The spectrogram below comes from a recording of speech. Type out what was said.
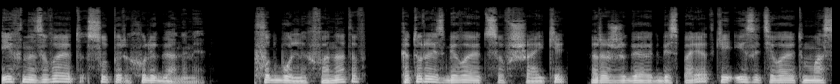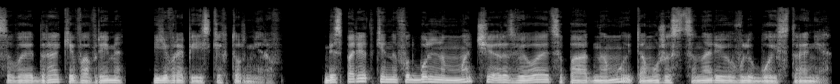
Их называют суперхулиганами. Футбольных фанатов, которые сбиваются в шайки, разжигают беспорядки и затевают массовые драки во время европейских турниров. Беспорядки на футбольном матче развиваются по одному и тому же сценарию в любой стране.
